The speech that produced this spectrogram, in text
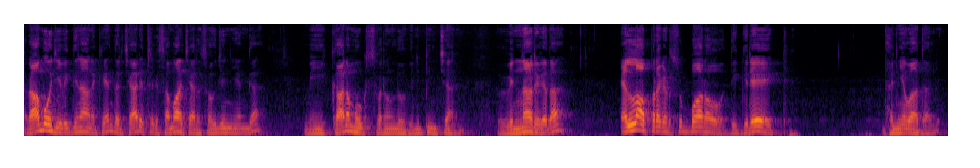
రామోజీ విజ్ఞాన కేంద్ర చారిత్రక సమాచార సౌజన్యంగా మీ కానమోకు స్వరంలో వినిపించాను. విన్నారు కదా ఎల్లా ప్రగడ సుబ్బారావు ది గ్రేట్ ధన్యవాదాలు.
